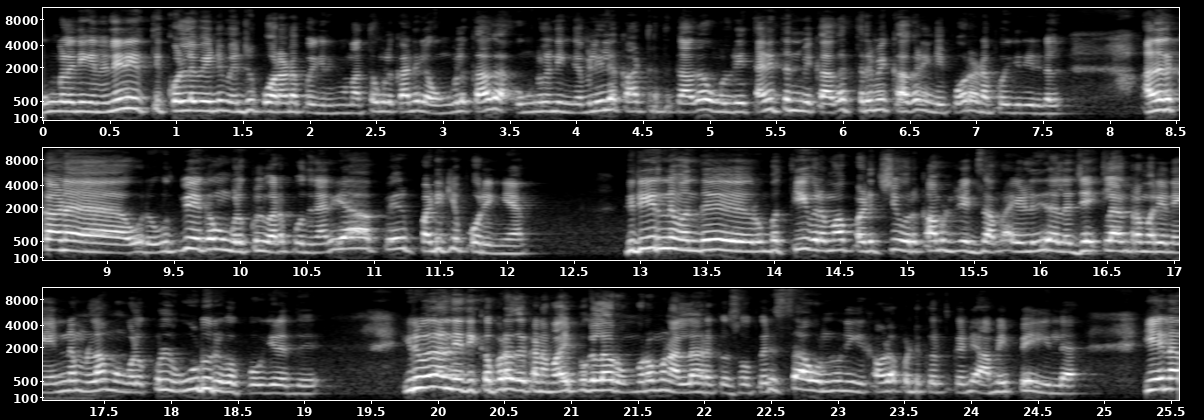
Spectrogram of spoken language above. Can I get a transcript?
உங்களை நீங்க நிலைநிறுத்தி கொள்ள வேண்டும் என்று போராட போகிறீங்க. மற்றவங்களுக்காக இல்லை உங்களுக்காக உங்களை நீங்க வெளியில காட்டுறதுக்காக உங்களுடைய தனித்தன்மைக்காக திறமைக்காக நீங்கள் போராட போகிறீர்கள். அதற்கான ஒரு உத்வேகம் உங்களுக்குள் வரப்போகுது. நிறைய பேர் படிக்க போறீங்க. திடீர்னு வந்து ரொம்ப தீவிரமா படிச்சு ஒரு காம்படிட்டிவ் எக்ஸாம்லாம் எழுதி அதில் ஜெயிக்கலான்ற மாதிரியான எண்ணம்லாம் உங்களுக்குள் ஊடுருவ போகிறது. இருபதாம் தேதிக்கு அப்புறம் அதற்கான வாய்ப்புகள்லாம் ரொம்ப ரொம்ப நல்லா இருக்கு. ஸோ பெருசா ஒன்றும் நீங்க கவலைப்பட்டுக்கிறதுக்கு வேண்டிய அமைப்பே இல்லை. ஏன்னா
